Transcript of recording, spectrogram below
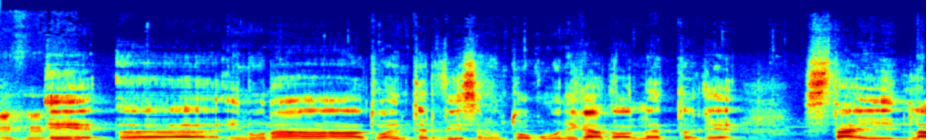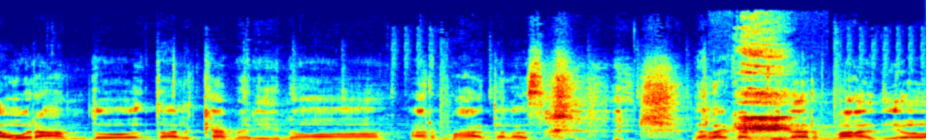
mm-hmm. e uh, in una tua intervista, in un tuo comunicato ho letto che stai lavorando dal camerino armadio, dalla, dalla cabina armadio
